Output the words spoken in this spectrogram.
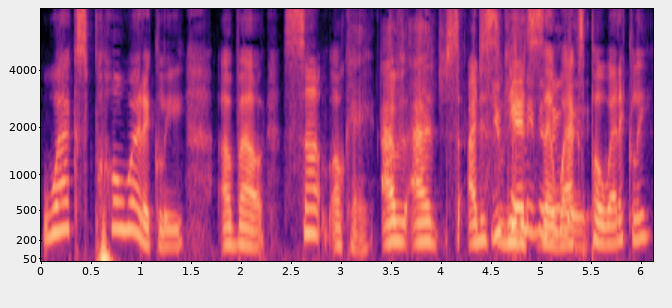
wax poetically about some. Okay, I I just, I just needed to say wax it. poetically.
